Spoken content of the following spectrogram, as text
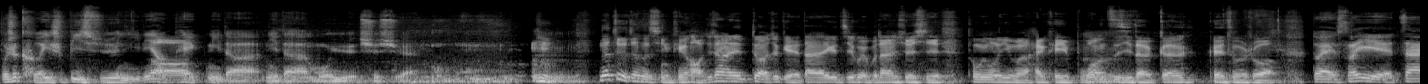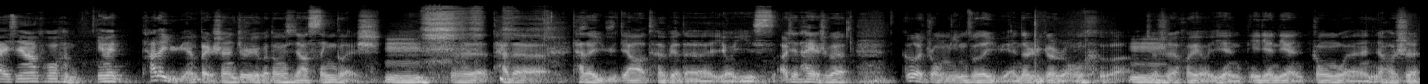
不是可以，是必须，你一定要哦配你的、你的母语去学。那这个政策挺挺好，就相当于对吧、就给大家一个机会，不但学习通用的英文，还可以不忘自己的根，可以这么说。对，所以在新加坡很，因为它的语言本身就是有个东西叫 Singlish，嗯，就是它的它的语调特别的有意思，而且他也是个各种民族的语言的一个融合，就是会有一点一点点中文，然后是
